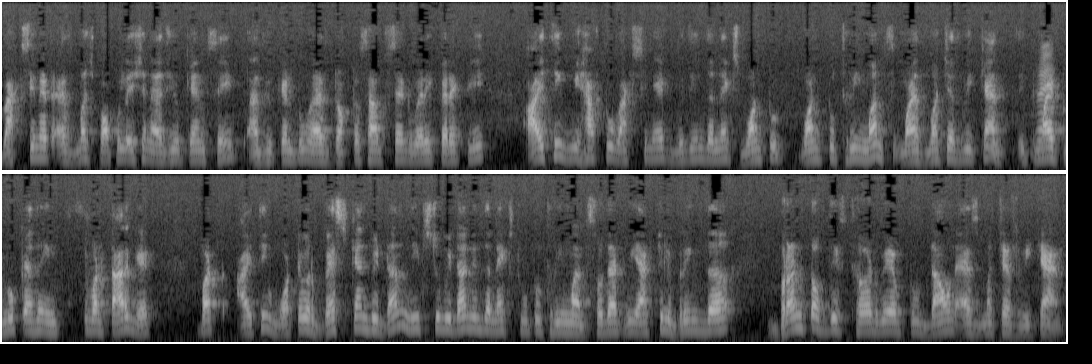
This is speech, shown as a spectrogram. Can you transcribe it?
Vaccinate as much population as you can say, as you can do, as Dr. Saab said very correctly. I think we have to vaccinate within the next one to one to three months, as much as we can. It right. might look as an impossible target, but I think whatever best can be done needs to be done in the next two to three months so that we actually bring the brunt of this third wave to down as much as we can.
